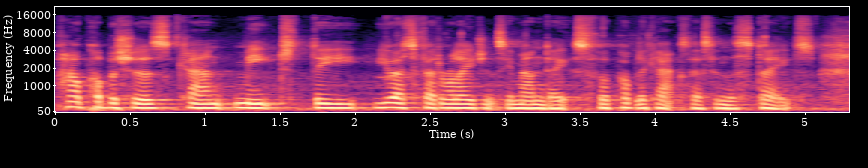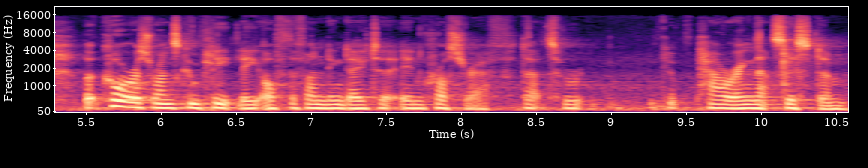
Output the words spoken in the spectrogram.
how publishers can meet the US federal agency mandates for public access in the States. But Chorus runs completely off the funding data in Crossref. That's powering that system.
